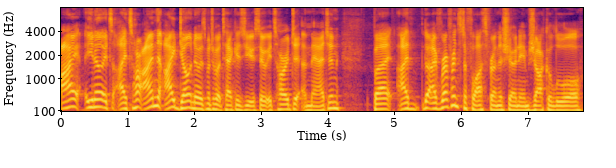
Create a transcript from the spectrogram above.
I you know it's it's hard. I'm I don't know as much about tech as you, so it's hard to imagine. But I've I've referenced a philosopher on the show named Jacques Ellul,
